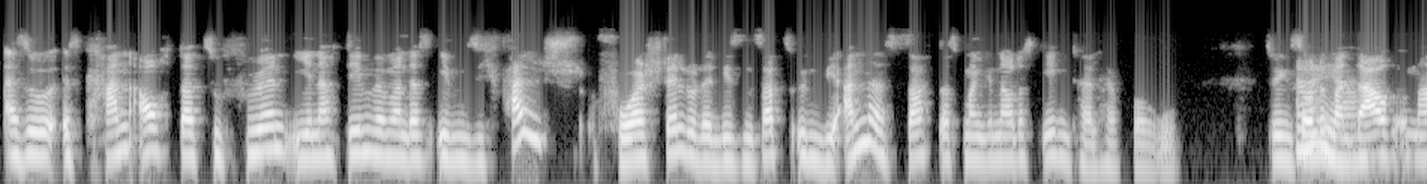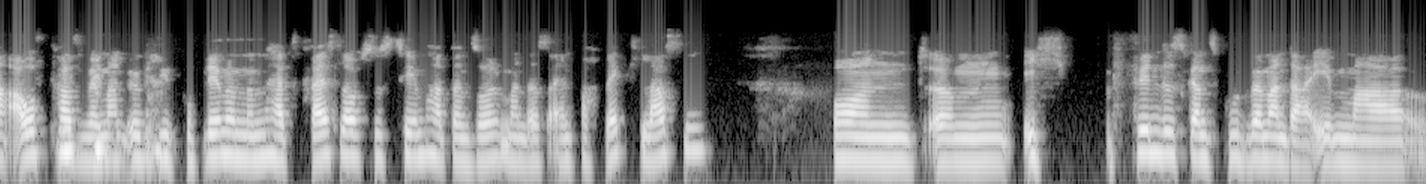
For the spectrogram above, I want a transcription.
also es kann auch dazu führen, je nachdem, wenn man das eben sich falsch vorstellt oder diesen Satz irgendwie anders sagt, dass man genau das Gegenteil hervorruft. Deswegen sollte ah, ja. man da auch immer aufpassen, wenn man irgendwie Probleme mit dem Herz-Kreislauf-System hat, dann sollte man das einfach weglassen. Und ähm, ich finde es ganz gut, wenn man da eben mal,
